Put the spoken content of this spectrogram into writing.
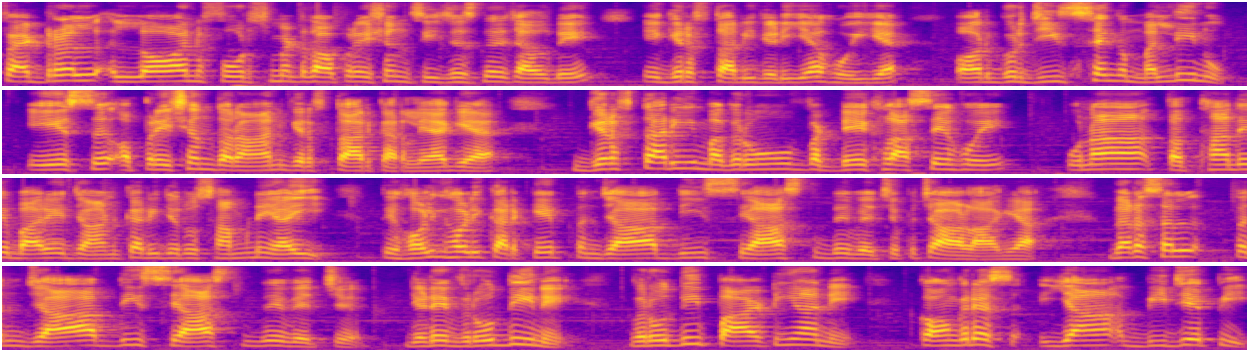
ਫੈਡਰਲ ਲਾਅ ਐਨਫੋਰਸਮੈਂਟ ਦਾ ਆਪਰੇਸ਼ਨ ਸੀ, ਜਿਸ ਦੇ ਚੱਲਦੇ ਇਹ ਗ੍ਰਿਫਤਾਰੀ ਜਿਹੜੀ ਹੈ ਹੋਈ ਹੈ। ਔਰ ਗੁਰਜੀਤ ਸਿੰਘ ਮੱਲੀ ਨੂੰ ਇਸ ਆਪਰੇਸ਼ਨ ਦੌਰਾਨ ਗ੍ਰਿਫਤਾਰ ਕਰ ਲਿਆ ਗਿਆ। ਗ੍ਰਿਫਤਾਰੀ ਮਗਰੋਂ ਵੱਡੇ ਖੁਲਾਸੇ ਹੋਏ। ਉਹਨਾਂ ਤੱਥਾਂ ਦੇ ਬਾਰੇ ਜਾਣਕਾਰੀ ਜਦੋਂ ਸਾਹਮਣੇ ਆਈ ਤੇ ਹੌਲੀ-ਹੌਲੀ ਕਰਕੇ ਪੰਜਾਬ ਦੀ ਸਿਆਸਤ ਦੇ ਵਿੱਚ ਭੁਚਾਲ ਆ ਗਿਆ। ਦਰਅਸਲ ਪੰਜਾਬ ਦੀ ਸਿਆਸਤ ਦੇ ਵਿੱਚ ਜਿਹੜੇ ਵਿਰੋਧੀ ਨੇ, ਵਿਰੋਧੀ ਪਾਰਟੀਆਂ ਨੇ, ਕਾਂਗਰਸ ਜਾਂ ਬੀਜੇਪੀ,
